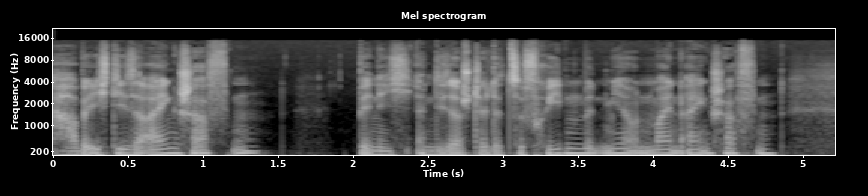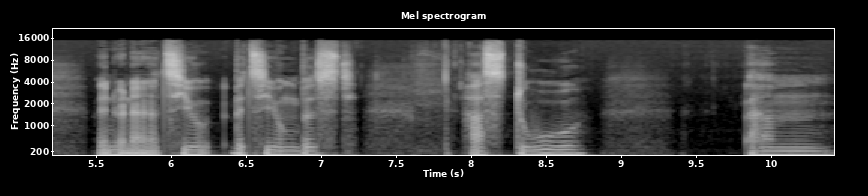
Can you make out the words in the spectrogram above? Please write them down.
habe ich diese Eigenschaften bin ich an dieser Stelle zufrieden mit mir und meinen Eigenschaften? Wenn du in einer Beziehung bist, hast du ähm,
